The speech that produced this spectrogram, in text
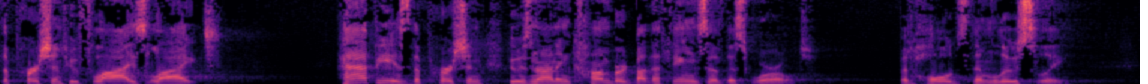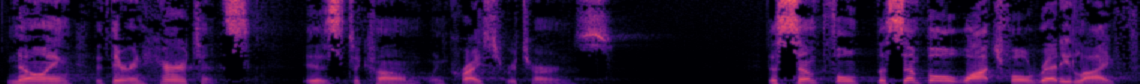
the person who flies light. Happy is the person who is not encumbered by the things of this world but holds them loosely, knowing that their inheritance is to come when Christ returns. The simple, the simple, watchful, ready life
